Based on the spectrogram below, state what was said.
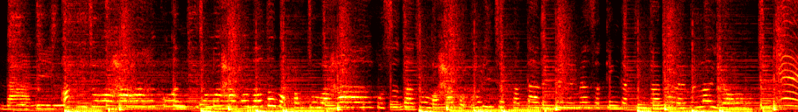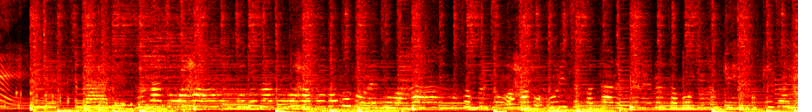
나는 언니 좋아하고 언니 좋아하고 너도 먹방 좋아하고 수다 좋아하고 우린 제파따를 들으면서 띵가띵가 노래 불러요 누나 좋아하고 누나 좋아하고 너도 노래 좋아하고 선물 좋아하고 우리 제파따를 들으면서 모두 함께 행복해져요.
